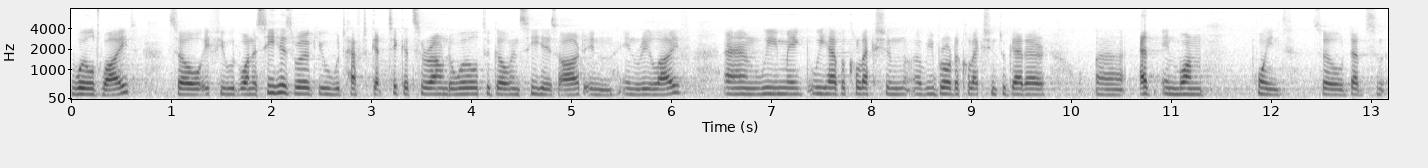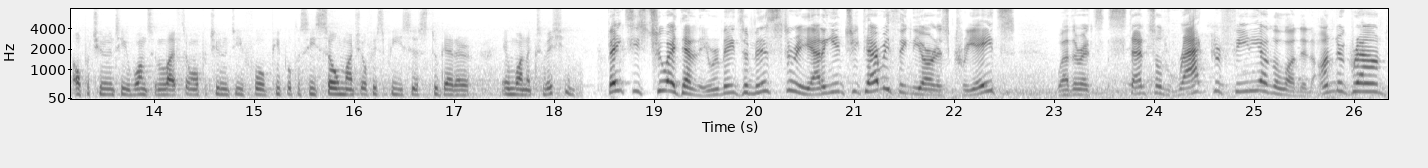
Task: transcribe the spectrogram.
worldwide. So if you would want to see his work, you would have to get tickets around the world to go and see his art in, in real life. And we, make, we have a collection, uh, we brought a collection together uh, at, in one point. So that's an opportunity, once in a lifetime opportunity for people to see so much of his pieces together in one exhibition. Banksy's true identity remains a mystery, adding intrigue to everything the artist creates. Whether it's stenciled rat graffiti on the London Underground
